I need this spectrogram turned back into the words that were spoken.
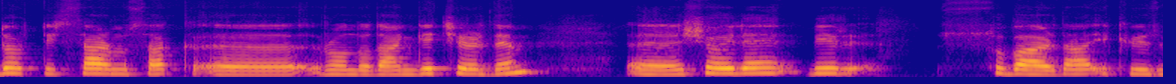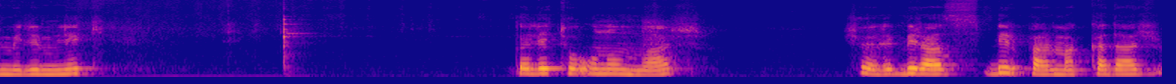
4 diş sarımsak e, rondodan geçirdim. Ee, şöyle bir su bardağı 200 milimlik galeta unum var. Şöyle biraz bir parmak kadar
